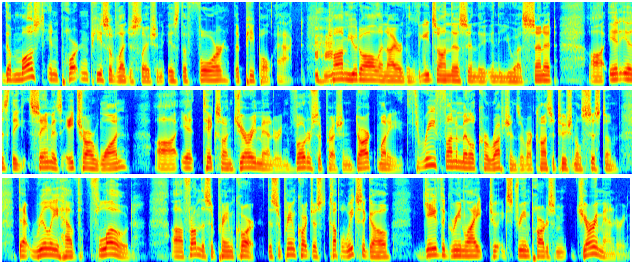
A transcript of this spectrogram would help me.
the most important piece of legislation is the For the People Act. Mm-hmm. Tom Udall and I are the leads on this in the in the U.S. Senate. Uh, it is the same as H.R. 1. Uh, it takes on gerrymandering, voter suppression, dark money, three fundamental corruptions of our constitutional system that really have flowed uh, from the Supreme Court. the Supreme Court just a couple weeks ago gave the green light to extreme partisan gerrymandering,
